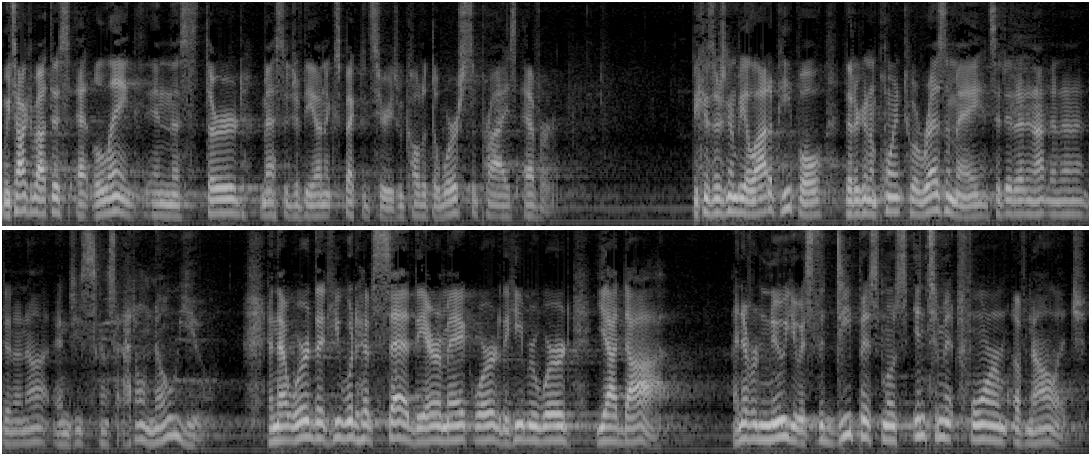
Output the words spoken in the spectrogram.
We talked about this at length in this third message of the Unexpected series. We called it the worst surprise ever. Because there's going to be a lot of people that are going to point to a resume and say, Did I not? Did I not? Did I not? And Jesus is going to say, I don't know you. And that word that he would have said, the Aramaic word, the Hebrew word, yada, I never knew you. It's the deepest, most intimate form of knowledge.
